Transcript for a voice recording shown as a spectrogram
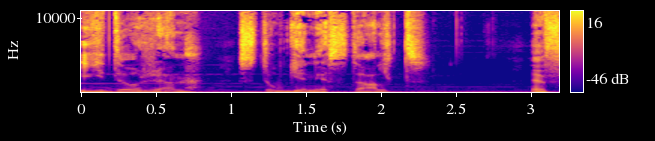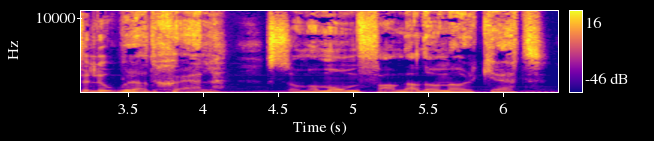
I dörren stod en gestalt. En förlorad själ som var omfamnad av mörkret.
